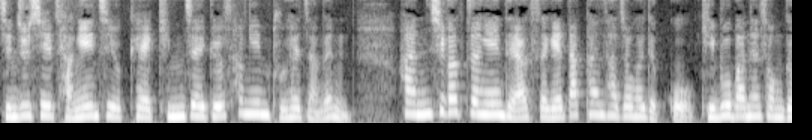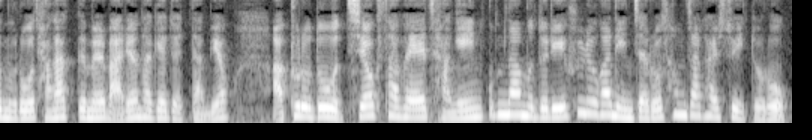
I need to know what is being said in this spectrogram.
진주시 장애인체육회 김재규 상임 부회장은 한 시각장애인 대학생의 딱한 사정을 듣고 기부받은 성금으로 장학금을 마련하게 됐다며 앞으로도 지역사회의 장애인 꿈나무들이 훌륭한 인재로 성장할 수 있도록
